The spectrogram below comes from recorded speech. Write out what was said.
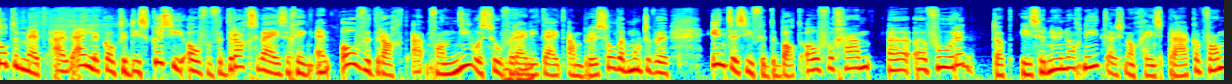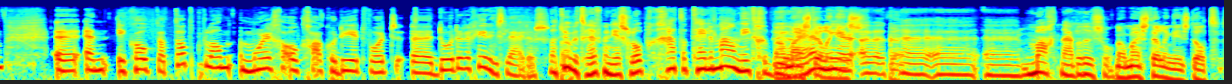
tot en met uiteindelijk ook de discussie over verdragswijziging... en overdracht van nieuwe soevereiniteit aan Brussel. Daar moeten we intensief het debat over gaan uh, voeren. Dat is er nu nog niet, daar is nog geen sprake van. Uh, en ik hoop dat dat plan morgen ook geaccordeerd wordt uh, door de regeringsleiders. Wat u betreft, meneer Slop, gaat dat helemaal niet gebeuren. Nou, mijn stelling Meer is, macht naar Brussel. Nou, mijn stelling is dat,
